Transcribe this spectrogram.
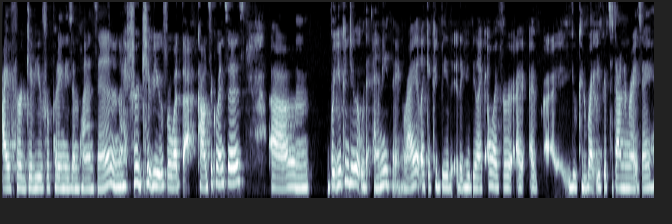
i forgive you for putting these implants in and i forgive you for what that consequences um, but you can do it with anything, right? Like it could be, it could be like, oh, I, for, I, I, I, you could write, you could sit down and write, say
